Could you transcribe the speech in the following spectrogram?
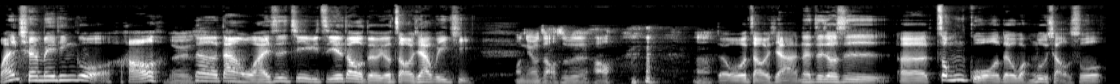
完全没听过。好，对那但我还是基于职业道德，有找一下 wiki。哦，你有找是不是？好。嗯，对，我找一下，那这就是呃中国的网络小说，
